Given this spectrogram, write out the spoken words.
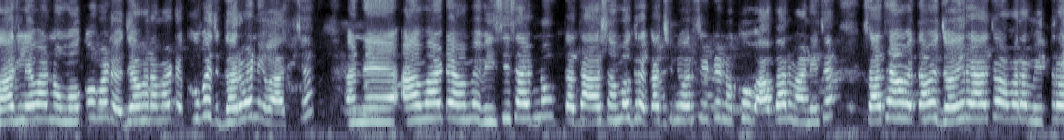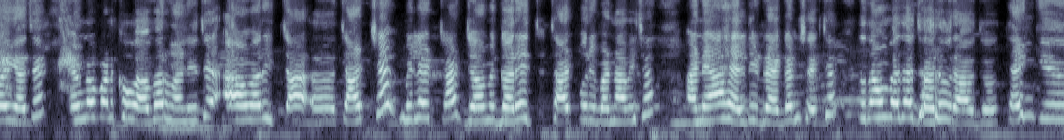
ભાગ લેવાનો મોકો મળ્યો જે અમારા માટે ખૂબ જ ગર્વની વાત છે. અને આ માટે અમે વીસી સાહેબનું તથા આ સમગ્ર કચ્છ યુનિવર્સિટીનો ખૂબ આભાર માની છે સાથે અમે તમે જોઈ રહ્યા છો અમારા મિત્રો અહીંયા છે, એમનો પણ ખૂબ આભાર માની છે આ અમારી ચાટ છે મિલેટ ચાટ, જે અમે ઘરે જ ચાટ પૂરી બનાવી છે અને આ હેલ્ધી ડ્રેગન શેક છે. તો તમે બધા જરૂર આવજો. થેન્ક યુ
